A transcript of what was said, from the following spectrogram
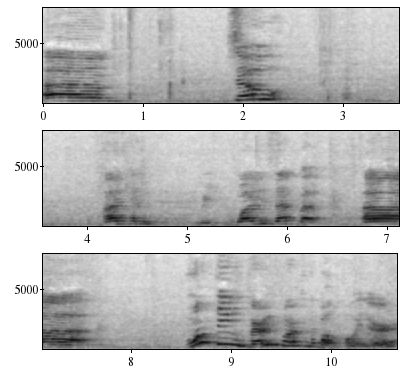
Um, so, I can read what is that, but uh, one thing very important about Euler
